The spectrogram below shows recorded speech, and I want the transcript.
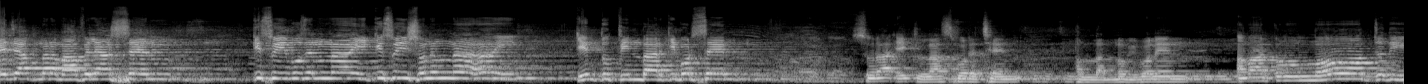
এই যে আপনারা মাহফিলে আসছেন কিছুই বুঝেন নাই, কিছুই শোনেন নাই, কিন্তু তিনবার কি পড়ছেন? সুরা ইখলাস পড়েছেন। আল্লাহ নবী বলেন, আমার কোন মত যদি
